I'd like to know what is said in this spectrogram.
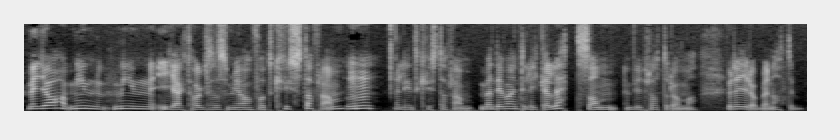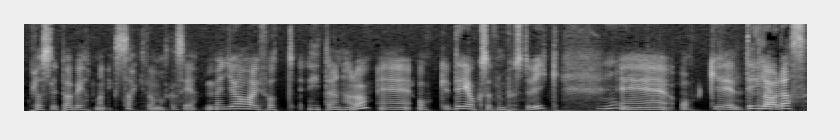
Men jag, min, min iakttagelse som jag har fått krysta fram, mm. eller inte krysta fram, men det var inte lika lätt som vi pratade om att, för dig Robin, att det plötsligt bara vet man exakt vad man ska se. Men jag har ju fått hitta den här då, eh, och det är också från Pustervik. Mm. Eh, och eh, det, Lördags.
